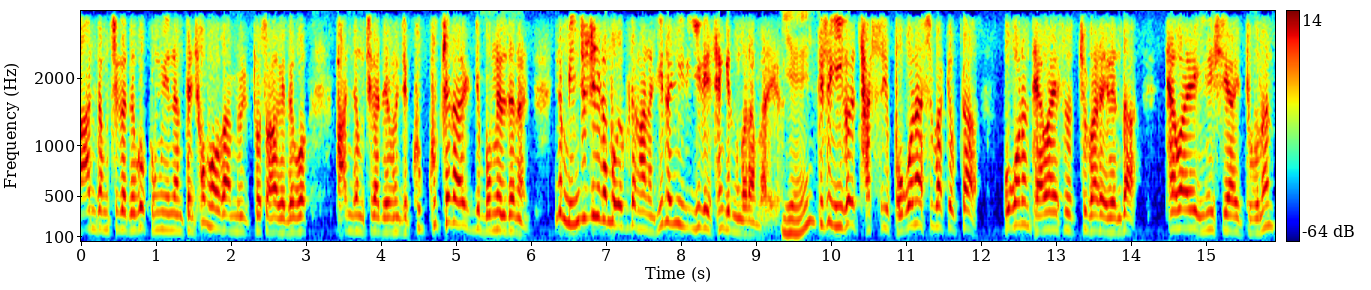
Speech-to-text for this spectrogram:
반정치가 되고 국민한테 혐오감을 조성하게 되고 반정치가 되면 이제 국, 국회가 이제 모멸되는 이런 민주주의가 모욕당하는 이런 일이, 생기는 거란 말이에요. 예. 그래서 이걸 다시 복원할 수밖에 없다. 그거는 대화에서 출발해야 된다. 대화의 이니시아이티브는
